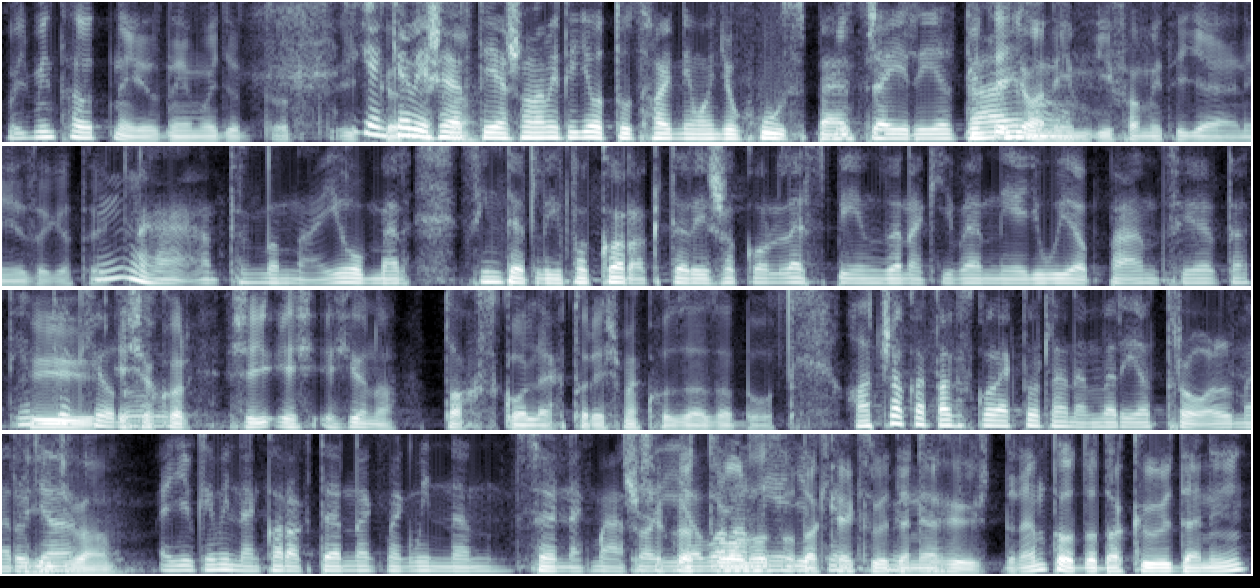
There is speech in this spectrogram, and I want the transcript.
hogy mintha ott nézném, hogy ott, ott Igen, kevés a, RTS van, amit így ott tudsz hagyni mondjuk 20 percre mint, real mint egy time. anim gif, amit így elnézegetek. Hát, annál jobb, mert szintet lép a karakter, és akkor lesz pénze neki venni egy újabb páncélt. Tehát ilyen tök Hű, jó és dolog. akkor és, és, és, jön a tax kollektor, és meghozza az adót. Ha csak a tax collectort le nem veri a troll, mert ugye Így van. egyébként minden karakternek, meg minden szörnynek más És alja akkor a trollhoz oda kell küldeni a működik. hőst, de nem tudod oda küldeni,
